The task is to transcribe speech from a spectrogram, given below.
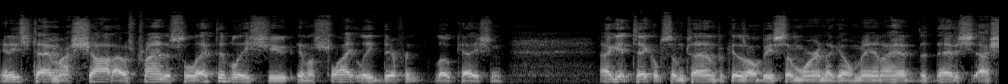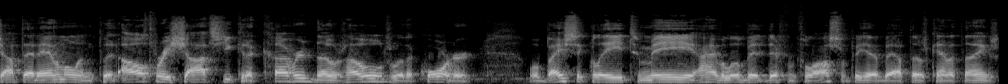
and each time I shot, I was trying to selectively shoot in a slightly different location. I get tickled sometimes because I'll be somewhere and they go, "Man, I had, had a, I shot that animal and put all three shots. You could have covered those holes with a quarter." Well, basically, to me, I have a little bit different philosophy about those kind of things.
